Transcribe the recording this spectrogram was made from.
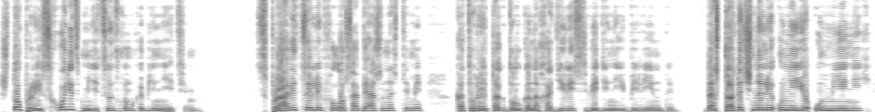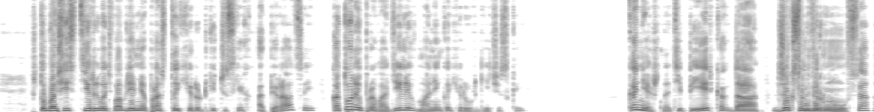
что происходит в медицинском кабинете. Справится ли Фло с обязанностями, которые так долго находились в ведении Белинды? Достаточно ли у нее умений, чтобы ассистировать во время простых хирургических операций, которые проводили в маленькой хирургической? Конечно, теперь, когда Джексон вернулся,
